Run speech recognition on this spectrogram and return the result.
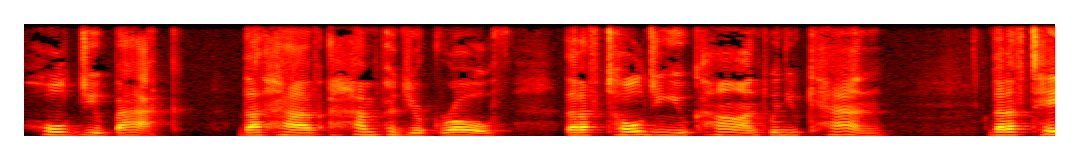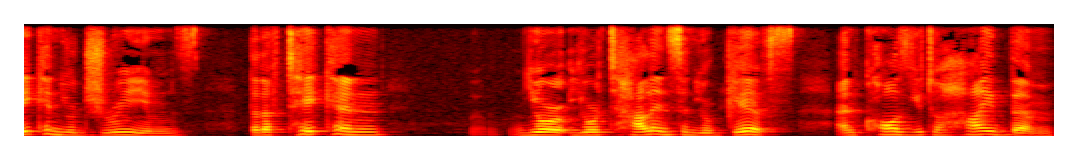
hold you back, that have hampered your growth, that have told you you can't when you can, that have taken your dreams, that have taken your your talents and your gifts and cause you to hide them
